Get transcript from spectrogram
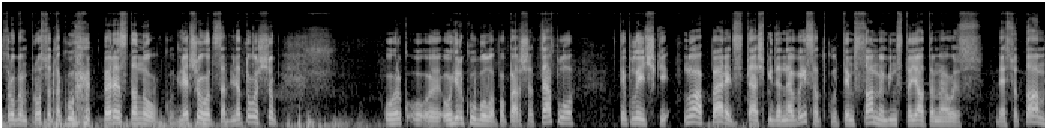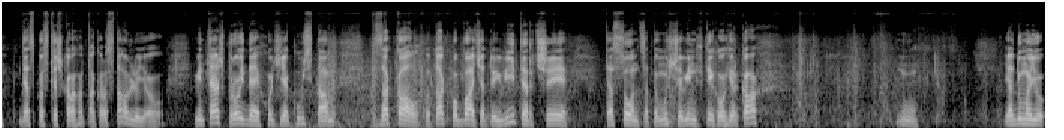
зробимо просто таку перестановку. Для чого це? Для того, щоб огірку, е, було, по-перше, тепло в тепличці. Ну а перець теж піде на висадку, тим самим він стоятиме ось десь отам, де по стежках отак розставлю його. Він теж пройде хоч якусь там закалку. Так побачить той вітер чи те сонце, тому що він в тих огірках. Ну, я думаю,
